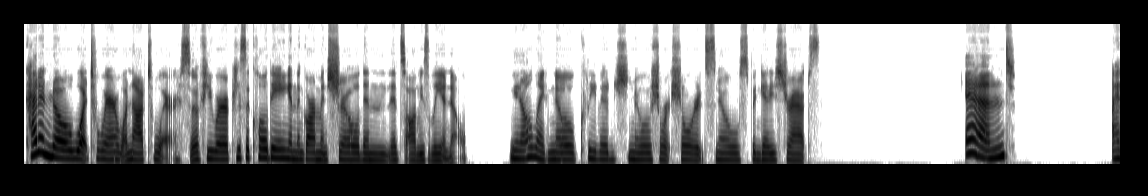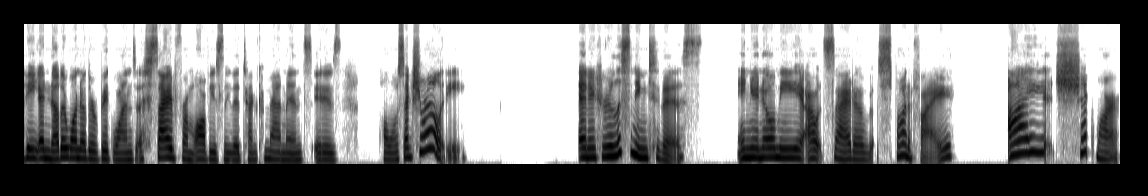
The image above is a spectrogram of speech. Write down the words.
kind of know what to wear and what not to wear. So if you wear a piece of clothing and the garments show, then it's obviously a no. You know, like no cleavage, no short shorts, no spaghetti straps. And I think another one of their big ones, aside from obviously the Ten Commandments, is homosexuality. And if you're listening to this and you know me outside of Spotify, I checkmark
